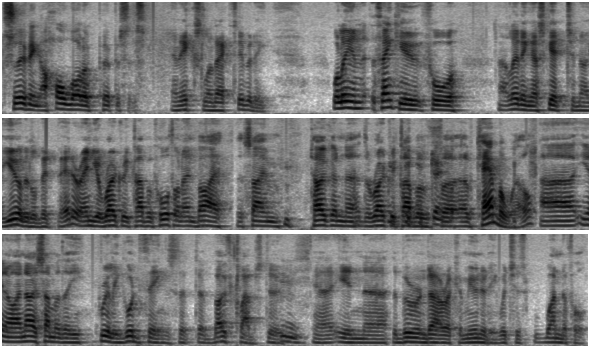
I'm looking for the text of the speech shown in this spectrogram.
serving a whole lot of purposes. An excellent activity. Well, Ian, thank you for uh, letting us get to know you a little bit better and your Rotary Club of Hawthorn, and by the same token, uh, the Rotary Club of, uh, of Camberwell. Uh, you know, I know some of the really good things that uh, both clubs do uh, in uh, the Boroondara community, which is wonderful.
